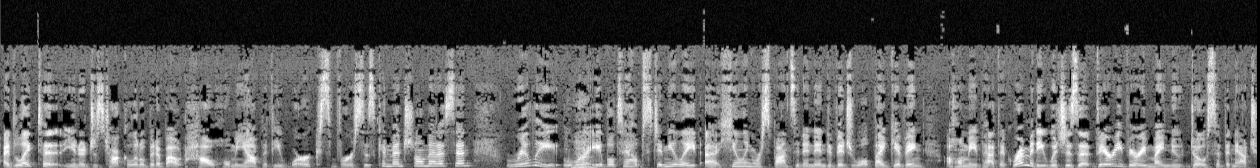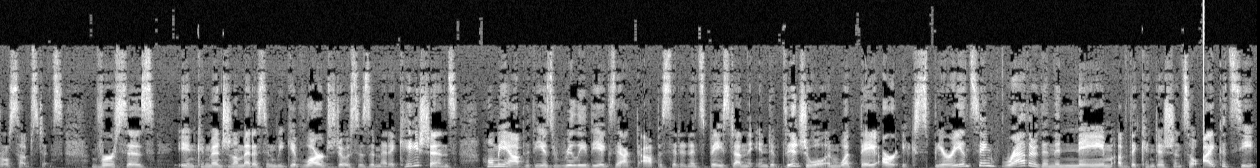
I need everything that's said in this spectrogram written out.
I'd like to you know just talk a little bit about how homeopathy works versus conventional medicine. Really, we're able to help stimulate a healing response in an individual by giving a homeopathic remedy, which is a very very minute dose of a natural substance, versus in conventional medicine we give large doses of medications. Homeopathy is really the exact opposite, and it's based on the individual and what they are experiencing rather than the name of the condition. So I could see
